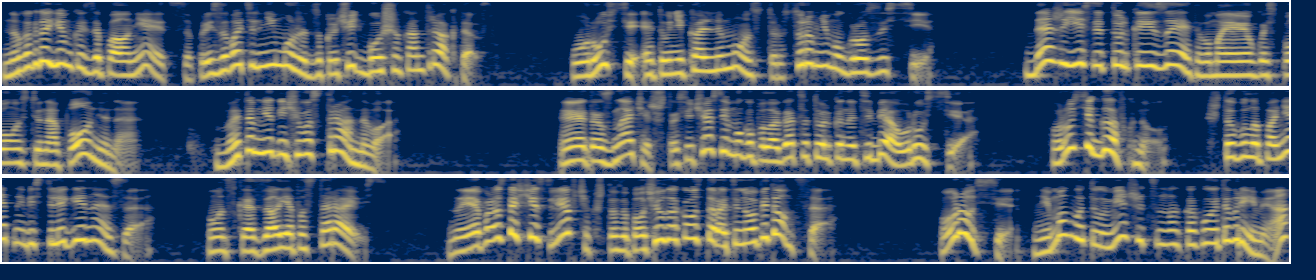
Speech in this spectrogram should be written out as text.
но когда емкость заполняется, призыватель не может заключить больше контрактов. У Руси это уникальный монстр с уровнем угрозы Си. Даже если только из-за этого моя емкость полностью наполнена, в этом нет ничего странного — это значит, что сейчас я могу полагаться только на тебя, Уруси. Уруси гавкнул, что было понятно без телегенеза. Он сказал, я постараюсь. Но я просто счастливчик, что заполучил такого старательного питомца. Уруси, не мог бы ты уменьшиться на какое-то время, а?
